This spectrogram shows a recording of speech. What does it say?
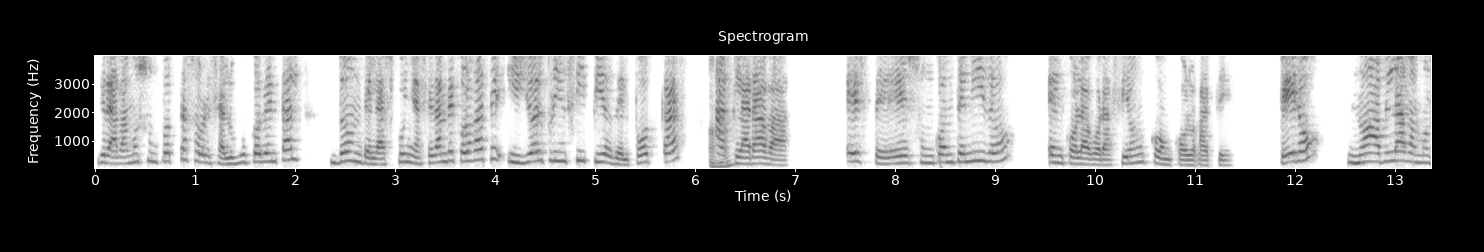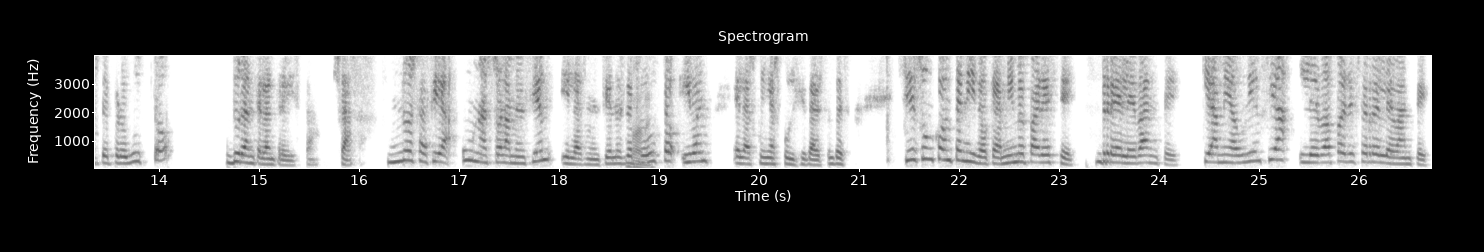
grabamos un podcast sobre salud bucodental donde las cuñas eran de colgate y yo al principio del podcast aclaraba, este es un contenido en colaboración con colgate, pero no hablábamos de producto durante la entrevista. O sea, no se hacía una sola mención y las menciones de producto iban en las cuñas publicitarias. Entonces, si es un contenido que a mí me parece relevante, que a mi audiencia le va a parecer relevante,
